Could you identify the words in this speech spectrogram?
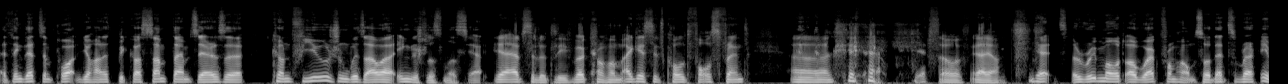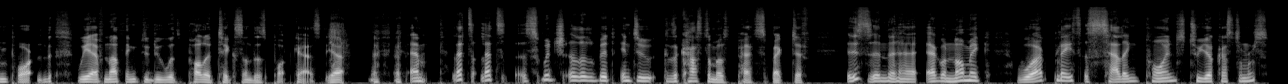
I think that's important, Johannes, because sometimes there's a confusion with our English listeners. Yeah. Yeah, absolutely. Work from home. I guess it's called false friend. Uh, yeah. So yeah, yeah, yeah. It's a remote or work from home. So that's very important. We have nothing to do with politics on this podcast. Yeah. um, let's let's switch a little bit into the customer's perspective. Is an uh, ergonomic workplace a selling point to your customers?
